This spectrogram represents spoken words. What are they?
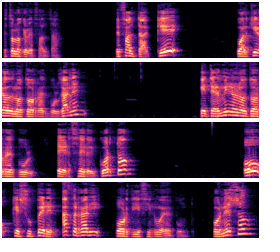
Esto es lo que le falta. Le falta que cualquiera de los dos Red Bull ganen, que terminen los dos Red Bull tercero y cuarto, o que superen a Ferrari por 19 puntos. Con eso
